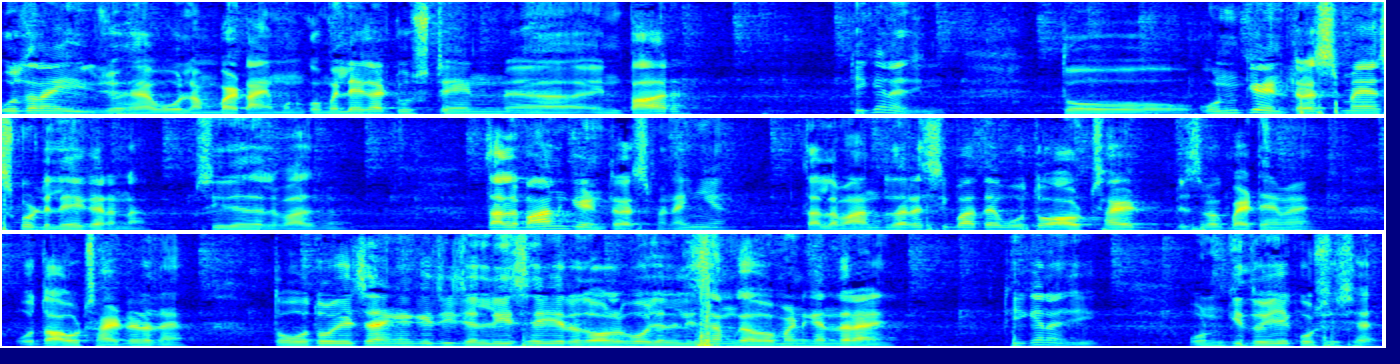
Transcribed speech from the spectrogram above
उतना ही जो है वो लंबा टाइम उनको मिलेगा टू स्टे इन इन पार ठीक है ना जी? तो उनके इंटरेस्ट में इसको डिले करना सीरियस अल्फाज में। तालिबान के इंटरेस्ट में नहीं है। तालिबान तो ज़रा सी बात है, वो तो आउटसाइड इस वक्त बैठे हुए हैं, वो तो आउटसाइडर हैं। तो वो तो ये चाहेंगे कि जी, जल्दी से ये रिजॉल्व हो, जल्दी से हम गवर्नमेंट के अंदर आएँ। ठीक है ना जी? उनकी तो ये कोशिश है।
